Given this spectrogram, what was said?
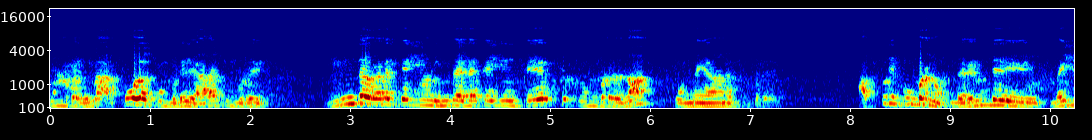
கும்பிடுறதுல அக்கோல கும்பிடு அற கும்பிடு. இந்த வளத்தையும் இந்த இடக்கையும் சேர்த்து கும்பிடுறதுதான் உண்மையான கும்பிடு. அப்படி கும்பிடணும். இந்த ரெண்டு மெய்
